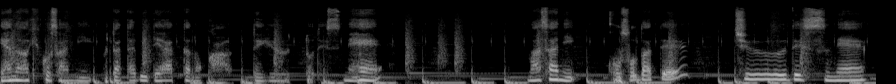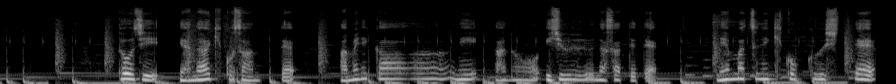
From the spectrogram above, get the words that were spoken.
矢野明子さんに再び出会ったのかというとですね、まさに子育て中ですね。当時、矢野明子さんってアメリカにあの移住なさってて、年末に帰国して、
